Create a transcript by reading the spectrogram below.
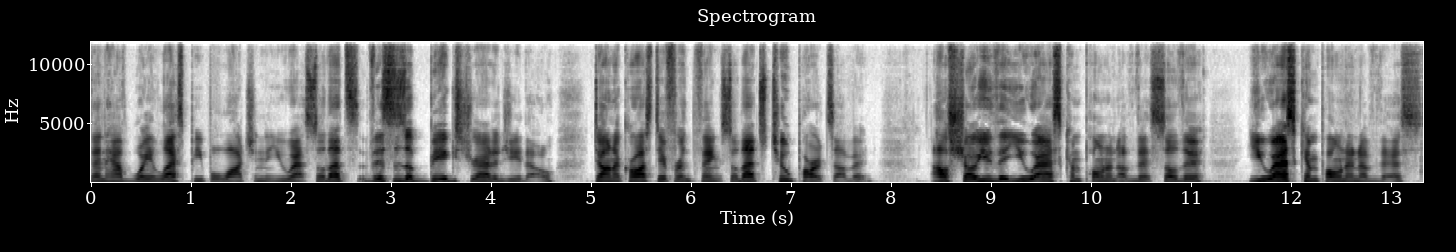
than have way less people watch in the US. So that's this is a big strategy though done across different things. So that's two parts of it. I'll show you the US component of this. So the US component of this,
